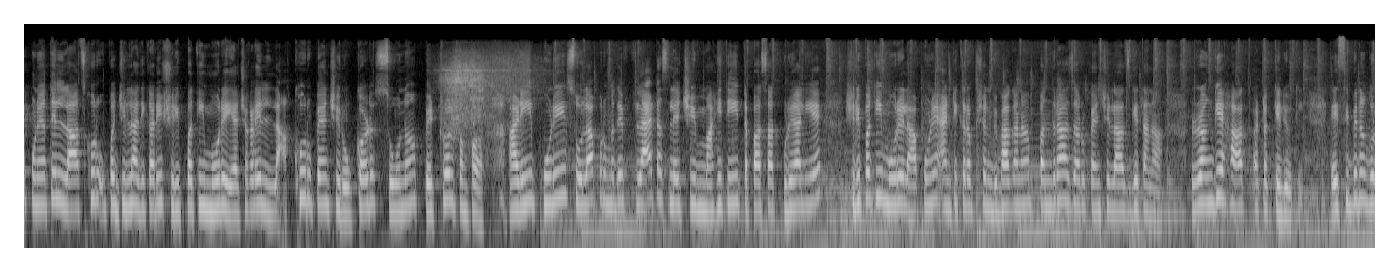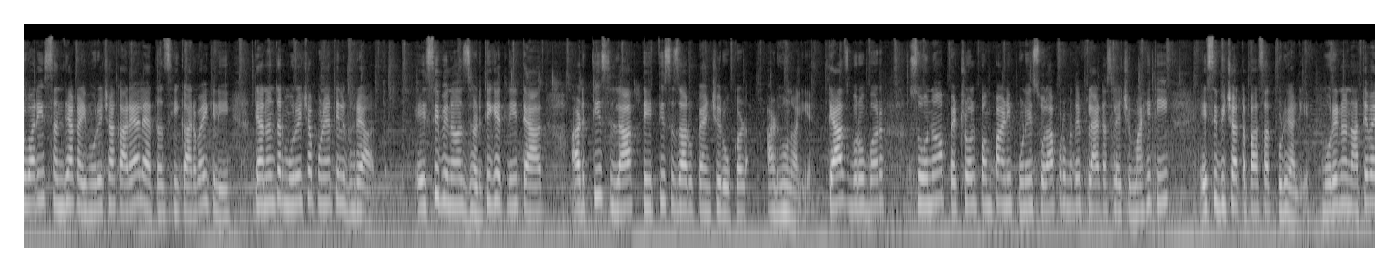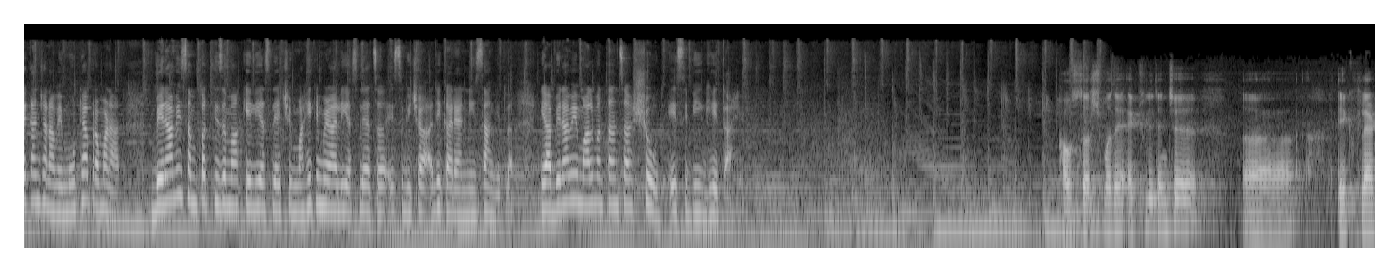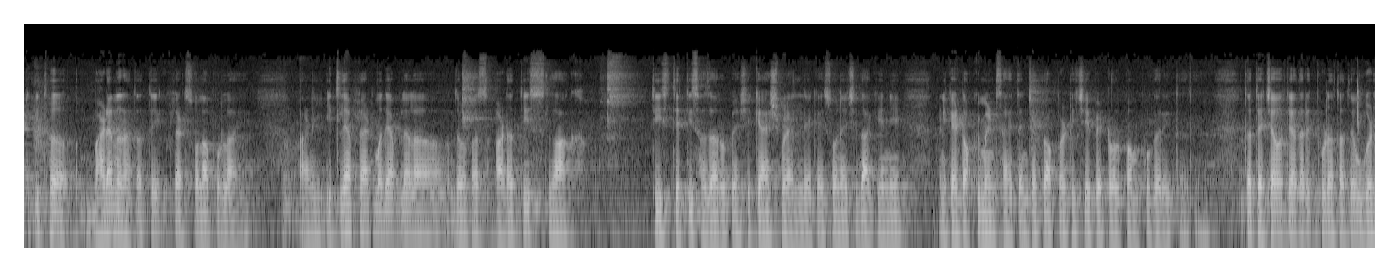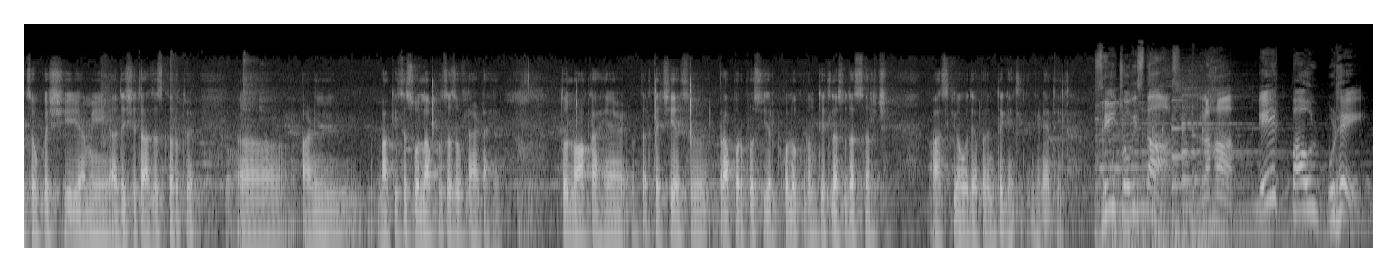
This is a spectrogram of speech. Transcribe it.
पुण्यातील लाचखोर उपजिल्हाधिकारी श्रीपती मोरे याच्याकडे लाखो रुपयांची रोकड सोनं पेट्रोल पंप आणि पुणे सोलापूरमध्ये फ्लॅट असल्याची माहिती तपासात पुढे आली आहे. श्रीपती मोरेला पुणे अँटी करप्शन विभागानं पंधरा हजार रुपयांची लाच घेताना रंगे हात अटक केली होती. एसीबीनं गुरुवारी संध्याकाळी मोरेच्या कार्यालयातच ही कारवाई केली. त्यानंतर मोरेच्या पुण्यातील घरात एसीबीनं झडती घेतली. त्यात अडतीस लाख तेहतीस हजार रुपयांची रोकड आढळून आली आहे. त्याचबरोबर सोनं पेट्रोल पंप आणि पुणे सोलापूरमध्ये फ्लॅट असल्याची माहिती एसीबीच्या तपासात पुढे आली आहे. मोरेनं नातेवाईकांच्या नावे मोठ्या प्रमाणात बेनामी संपत्ती जमा केली असल्याची माहिती मिळाली असल्याचं एसीबीच्या अधिकाऱ्यांनी सांगितलं. या बेनामी मालमत्तांचा शोध एसीबी घेत आहे. हाऊस सर्चमध्ये ॲक्च्युली त्यांचे एक फ्लॅट इथं भाड्यानं राहतात. ते एक फ्लॅट सोलापूरला आहे. आणि इथल्या फ्लॅटमध्ये आपल्याला जवळपास अडतीस लाख तीस तेहतीस हजार रुपये अशी कॅश मिळालेली आहे. काही सोन्याचे दागिने आणि काही डॉक्युमेंट्स आहेत त्यांच्या प्रॉपर्टीचे पेट्रोल पंप वगैरे तर. तर त्याच्यावरती आधारित पुढं आता ते उघड चौकशी आम्ही आदेशित आजच करतो आहे आणि बाकीचा सोलापूरचा जो फ्लॅट आहे तो लॉक आहे. तर त्याची असं प्रॉपर प्रोसिजर फॉलो करून तिथला सुद्धा सर्च आज किंवा उद्यापर्यंत घेतलं घेण्यात येईल. झी चोवीस तास. रहा एक पाऊल पुढे.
